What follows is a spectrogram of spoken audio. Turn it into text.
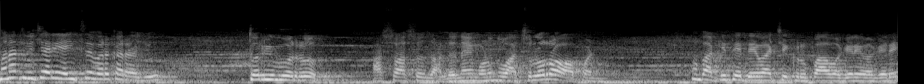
मनात विचार यायचे बरं का राजू? तरी बरं. असं असं झालं नाही म्हणून वाचलो राव आपण. मग बाकी ते देवाची कृपा वगैरे वगैरे.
